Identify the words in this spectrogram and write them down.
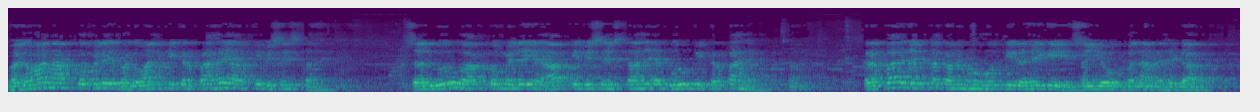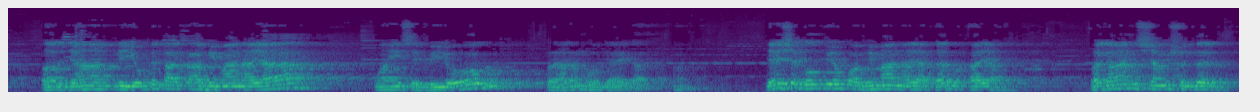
भगवान आपको मिले, भगवान की कृपा है, आपकी विशेषता है। सदगुरु आपको मिले ये आपकी विशेषता है या गुरु की कृपा है? हाँ। कृपा जब तक अनुभव होती रहेगी, संयोग बना रहेगा। और जहाँ अपनी योग्यता का अभिमान आया, वहीं से वियोग प्रारंभ हो जाएगा। हाँ। जैसे गोपियों को अभिमान आया, गर्व आया। भगवान श्याम सुंदर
